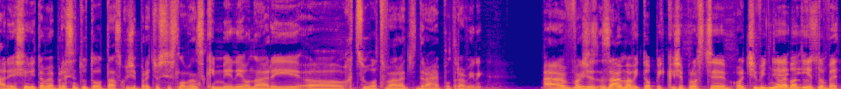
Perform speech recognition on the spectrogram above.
a riešili tam aj presne túto otázku, že prečo si slovenskí milionári uh, chcú otvárať drahé potraviny. A fakt, že zaujímavý topik, že proste očividne je sú... to vec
